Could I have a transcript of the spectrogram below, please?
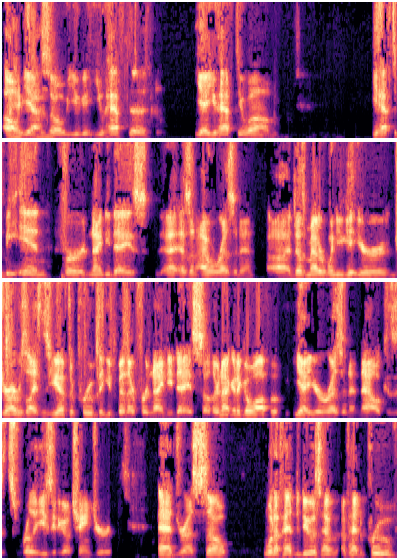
Oh yeah, so you you have to, yeah, you have to um, you have to be in for ninety days as an Iowa resident. Uh, it doesn't matter when you get your driver's license; you have to prove that you've been there for ninety days. So they're not going to go off of yeah, you're a resident now because it's really easy to go change your address. So what I've had to do is have I've had to prove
